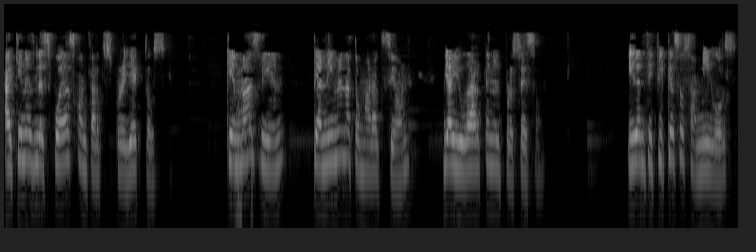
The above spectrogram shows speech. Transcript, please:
a quienes les puedas contar tus proyectos, que más bien te animen a tomar acción y ayudarte en el proceso. Identifique esos amigos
